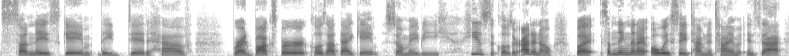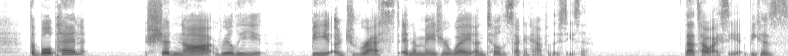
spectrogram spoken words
Sunday's game, they did have Brad Boxberger close out that game, so maybe he's the closer. I don't know. But something that I always say time to time is that the bullpen should not really be addressed in a major way until the second half of the season. That's how I see it. Because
